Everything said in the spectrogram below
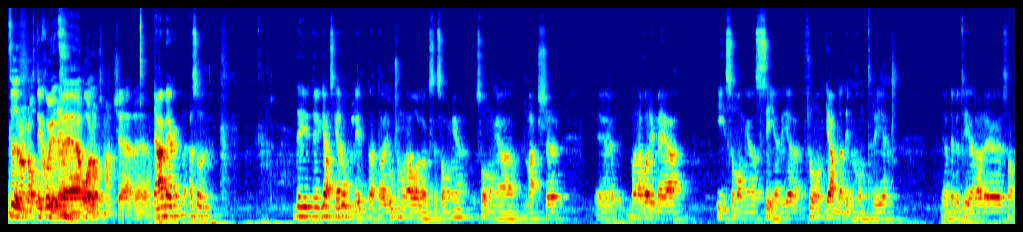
487 eh, A-lagsmatcher. Eh. ja, men jag- alltså, det, är, det är ganska roligt att ha gjort så många A-lagssäsonger, så många matcher. Eh, man har varit med i så många serier från gamla division 3. Jag debuterade som,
